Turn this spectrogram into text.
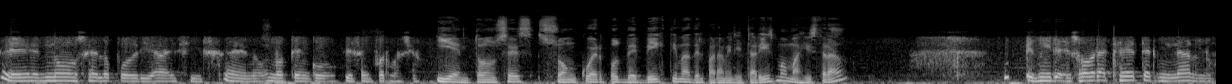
Eh, no se lo podría decir, eh, no, no tengo esa información. ¿Y entonces son cuerpos de víctimas del paramilitarismo, magistrado? Eh, mire, eso habrá que determinarlo.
